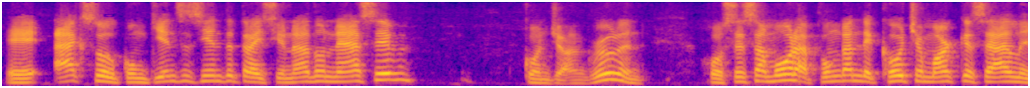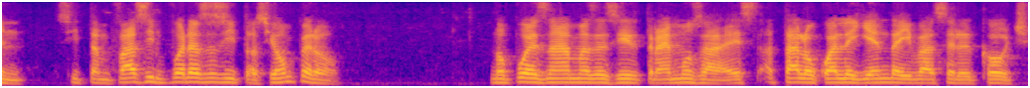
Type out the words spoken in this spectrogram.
Eh, Axel, ¿con quién se siente traicionado Nassib? Con John Gruden. José Zamora, pongan de coach a Marcus Allen si tan fácil fuera esa situación, pero no puedes nada más decir traemos a, tal o cual leyenda y va a ser el coach.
